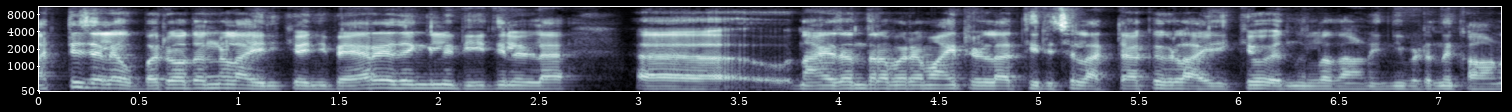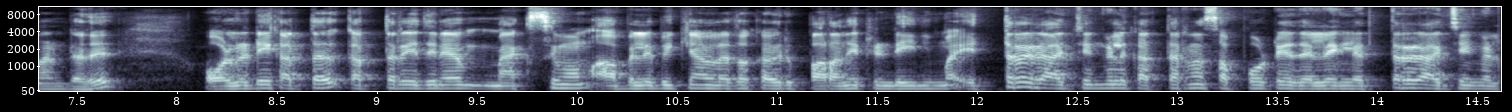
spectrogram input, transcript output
മറ്റ് ചില ഉപരോധങ്ങളായിരിക്കും ഇനി വേറെ ഏതെങ്കിലും രീതിയിലുള്ള നയതന്ത്രപരമായിട്ടുള്ള തിരിച്ചുള്ള അറ്റാക്കുകളായിരിക്കോ എന്നുള്ളതാണ് ഇനി ഇവിടുന്ന് കാണേണ്ടത്. ഓൾറെഡി ഖത്തർ ഖത്തർ ഇതിനെ മാക്സിമം അപലപിക്കാനുള്ളതൊക്കെ അവർ പറഞ്ഞിട്ടുണ്ട്. ഇനി എത്ര രാജ്യങ്ങൾ ഖത്തറിനെ സപ്പോർട്ട് ചെയ്ത് അല്ലെങ്കിൽ എത്ര രാജ്യങ്ങൾ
